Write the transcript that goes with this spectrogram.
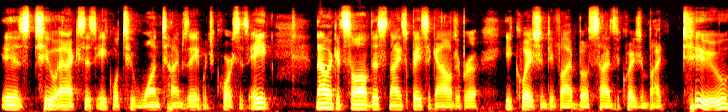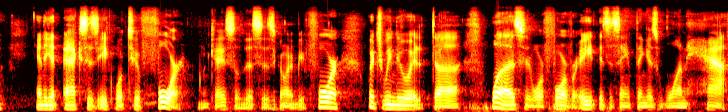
is 2x is equal to 1 times 8, which of course is 8. Now I can solve this nice basic algebra equation, divide both sides of the equation by 2, and get x is equal to 4. Okay, so this is going to be 4, which we knew it uh, was, or 4 over 8 is the same thing as 1 half.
